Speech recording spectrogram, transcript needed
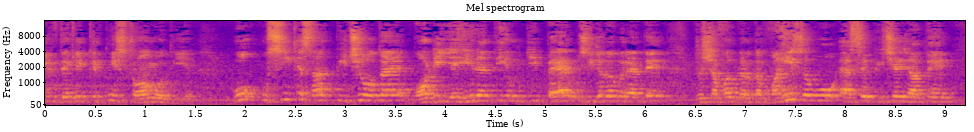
lift देखिए कितनी स्ट्रांग होती है। वो उसी के साथ पीछे होता है बॉडी यही रहती है उनकी, पैर उसी जगह पर रहते हैं जो शफल करता है। वहीं से वो ऐसे पीछे जाते हैं,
